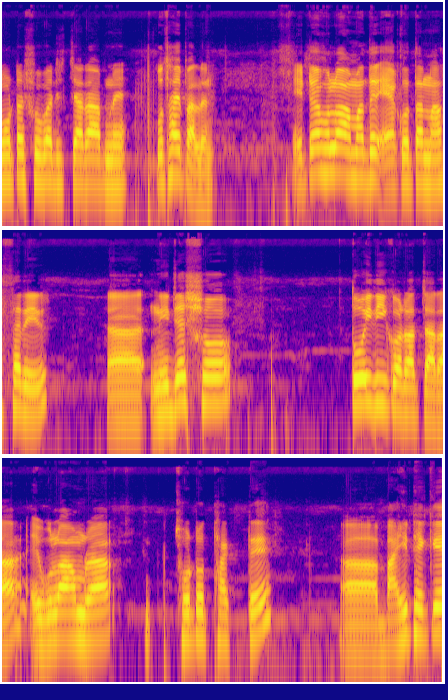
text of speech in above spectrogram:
মোটা সুপারির চারা আপনি কোথায় পালেন? এটা হলো আমাদের একতা নার্সারির নিজস্ব তৈরি করা চারা। এগুলো আমরা ছোট থাকতে বাহি থেকে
